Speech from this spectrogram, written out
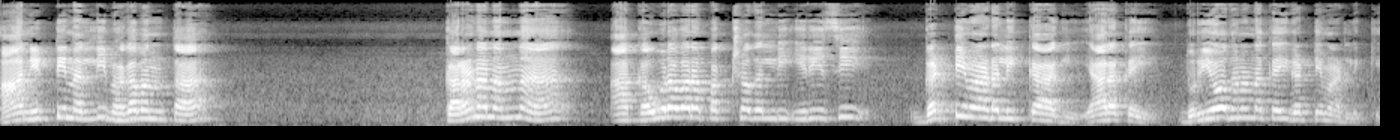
ಆ ನಿಟ್ಟಿನಲ್ಲಿ ಭಗವಂತ ಕರ್ಣನನ್ನ ಆ ಕೌರವರ ಪಕ್ಷದಲ್ಲಿ ಇರಿಸಿ ಗಟ್ಟಿ ಮಾಡಲಿಕ್ಕಾಗಿ, ಯಾರ ಕೈ? ದುರ್ಯೋಧನನ ಕೈ ಗಟ್ಟಿ ಮಾಡಲಿಕ್ಕೆ.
